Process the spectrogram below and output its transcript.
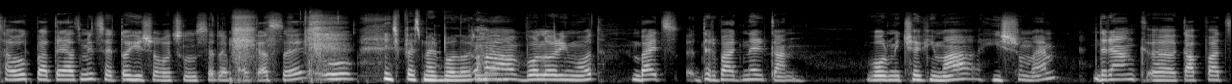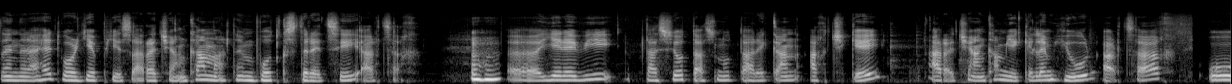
Ցավոք պատերազմից հետո հիշողությունս էլ է պակասել ու ինչպես մեր բոլորի հա բոլորի մոտ բայց դրվագներ կան որ միջև հիմա հիշում եմ դրանք կապված են նրա հետ որ երբ ես առաջի անգամ արդեն ոդկ ստրեցի Արցախ երևի 17-18 տարեկան աղջիկ էի առաջի անգամ եկել եմ հյուր Արցախ ու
